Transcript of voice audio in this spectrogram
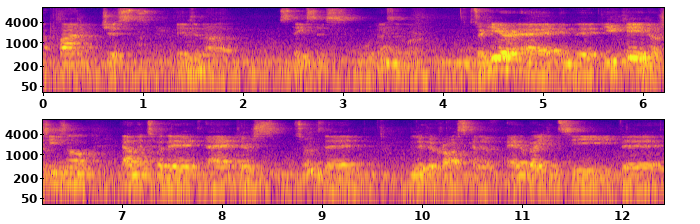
a plant just is in a stasis mode, as it were. So here uh, in the UK, there are seasonal elements where the, uh, there's sort of the, you look across kind of Edinburgh, you can see the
